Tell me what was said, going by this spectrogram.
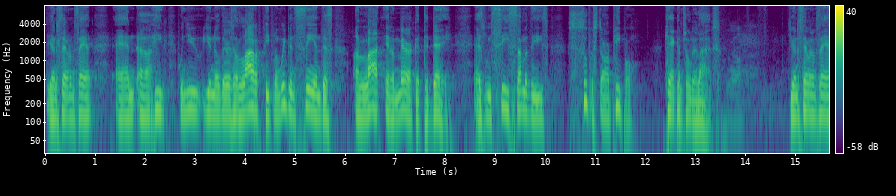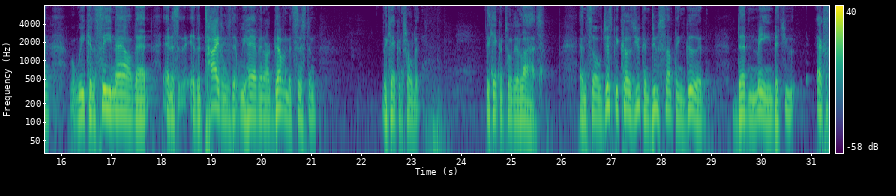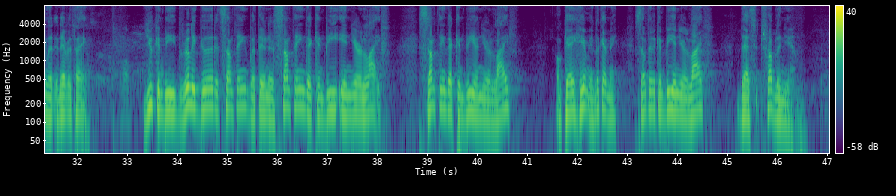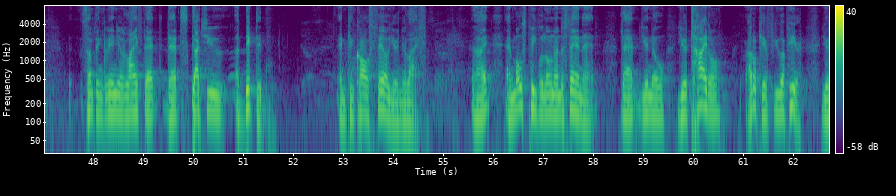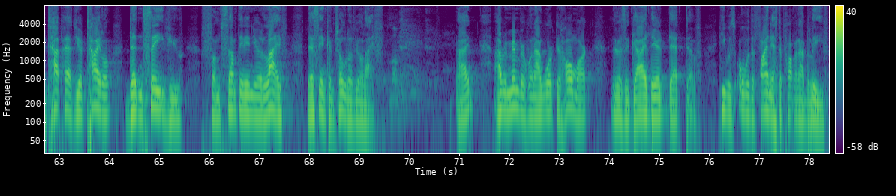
Do you understand what I'm saying? And uh, he, when you, you know, there's a lot of people, and we've been seeing this a lot in America today, as we see some of these superstar people can't control their lives. Well. Do you understand what I'm saying? We can see now that, and it's the titles that we have in our government system, they can't control it. They can't control their lives. And so just because you can do something good doesn't mean that you excellent in everything. You can be really good at something, but then there's something that can be in your life. Something that can be in your life. Okay, hear me, look at me. Something that can be in your life that's troubling you. Something in your life that, that's got you addicted and can cause failure in your life. All right? And most people don't understand that. That, you know, your title I don't care if you up here. Your, top, your title doesn't save you from something in your life that's in control of your life. All right? I remember when I worked at Hallmark, there was a guy there that uh, he was over the finance department, I believe.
